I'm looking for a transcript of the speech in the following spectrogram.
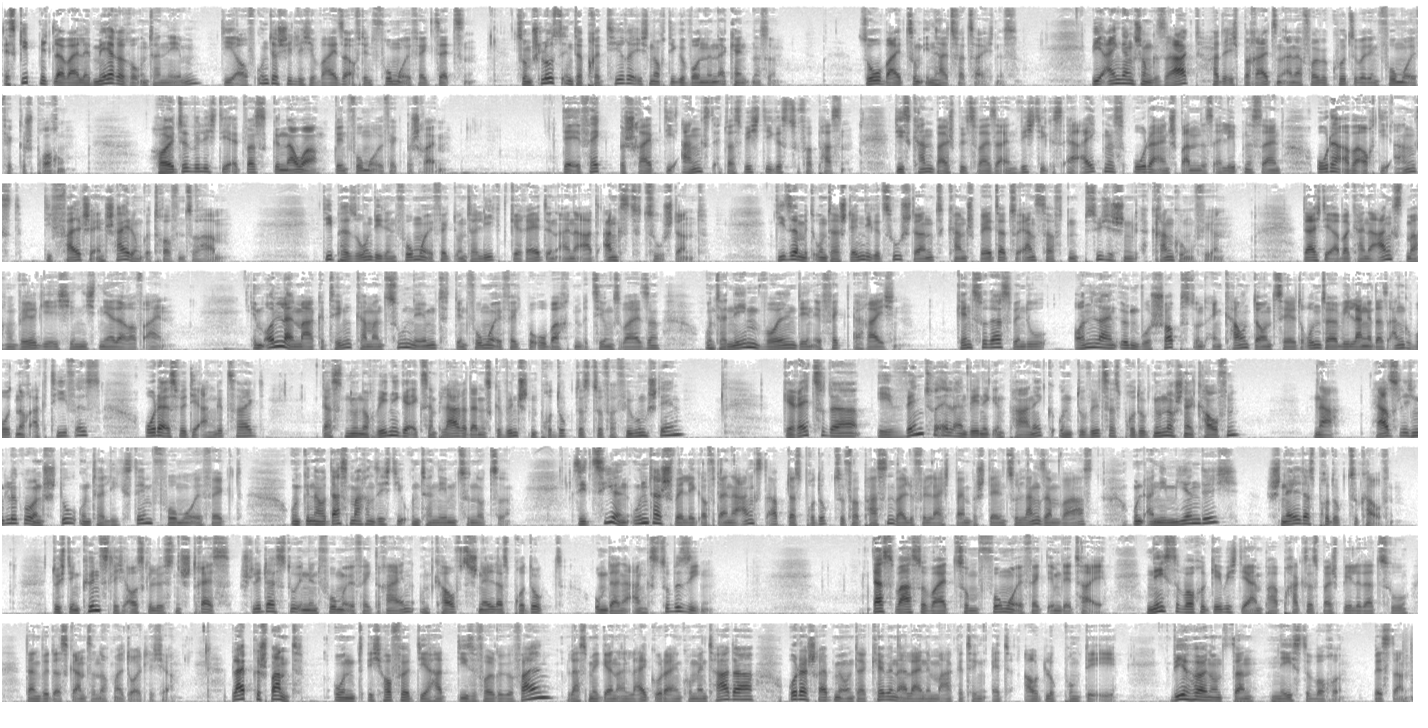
Es gibt mittlerweile mehrere Unternehmen, die auf unterschiedliche Weise auf den FOMO-Effekt setzen. Zum Schluss interpretiere ich noch die gewonnenen Erkenntnisse. Soweit zum Inhaltsverzeichnis. Wie eingangs schon gesagt, hatte ich bereits in einer Folge kurz über den FOMO-Effekt gesprochen. Heute will ich dir etwas genauer den FOMO-Effekt beschreiben. Der Effekt beschreibt die Angst, etwas Wichtiges zu verpassen. Dies kann beispielsweise ein wichtiges Ereignis oder ein spannendes Erlebnis sein oder aber auch die Angst, die falsche Entscheidung getroffen zu haben. Die Person, die den FOMO-Effekt unterliegt, gerät in eine Art Angstzustand. Dieser mitunter ständige Zustand kann später zu ernsthaften psychischen Erkrankungen führen. Da ich dir aber keine Angst machen will, gehe ich hier nicht näher darauf ein. Im Online-Marketing kann man zunehmend den FOMO-Effekt beobachten bzw. Unternehmen wollen den Effekt erreichen. Kennst du das, wenn du online irgendwo shoppst und ein Countdown zählt runter, wie lange das Angebot noch aktiv ist, oder es wird dir angezeigt, dass nur noch wenige Exemplare deines gewünschten Produktes zur Verfügung stehen? Gerätst du da eventuell ein wenig in Panik und du willst das Produkt nur noch schnell kaufen? Na, herzlichen Glückwunsch, du unterliegst dem FOMO-Effekt. Und genau das machen sich die Unternehmen zunutze. Sie zielen unterschwellig auf deine Angst ab, das Produkt zu verpassen, weil du vielleicht beim Bestellen zu langsam warst, und animieren dich, schnell das Produkt zu kaufen. Durch den künstlich ausgelösten Stress schlitterst du in den FOMO-Effekt rein und kaufst schnell das Produkt, um deine Angst zu besiegen. Das war's soweit zum FOMO-Effekt im Detail. Nächste Woche gebe ich dir ein paar Praxisbeispiele dazu, dann wird das Ganze nochmal deutlicher. Bleib gespannt! Und ich hoffe, dir hat diese Folge gefallen. Lass mir gerne ein Like oder einen Kommentar da oder schreib mir unter kevinalleinemarketing at outlook.de. Wir hören uns dann nächste Woche. Bis dann.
